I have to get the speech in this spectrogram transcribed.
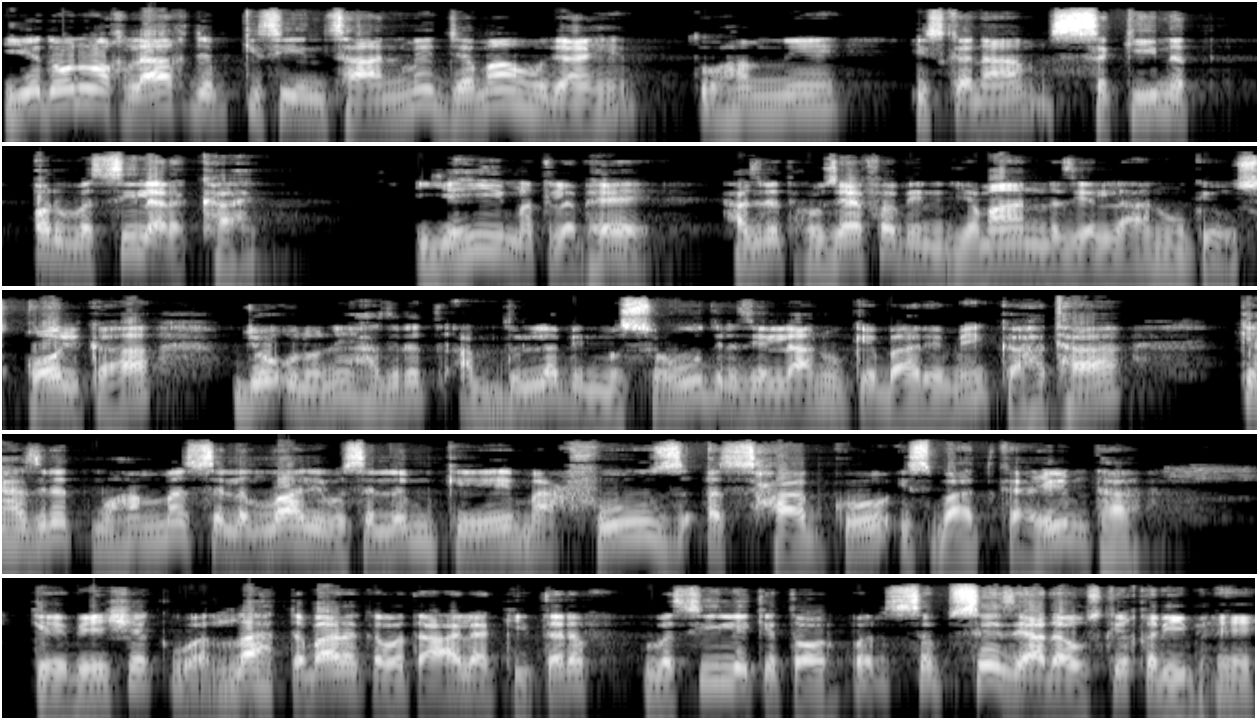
یہ دونوں اخلاق جب کسی انسان میں جمع ہو جائیں تو ہم نے اس کا نام سکینت اور وسیلہ رکھا ہے۔ یہی مطلب ہے حضرت حضیفہ بن یمان رضی اللہ عنہ کے اس قول کا جو انہوں نے حضرت عبداللہ بن مسعود رضی اللہ عنہ کے بارے میں کہا تھا کہ حضرت محمد صلی اللہ علیہ وسلم کے محفوظ اصحاب کو اس بات کا علم تھا کہ بے شک وہ اللہ تبارک و تعالی کی طرف وسیلے کے طور پر سب سے زیادہ اس کے قریب ہیں۔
